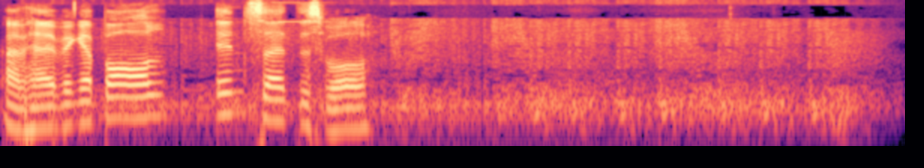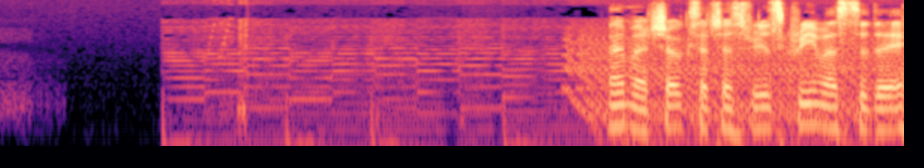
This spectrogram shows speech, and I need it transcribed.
I'm having a ball inside this wall. Man, my jokes are just real screamers today.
